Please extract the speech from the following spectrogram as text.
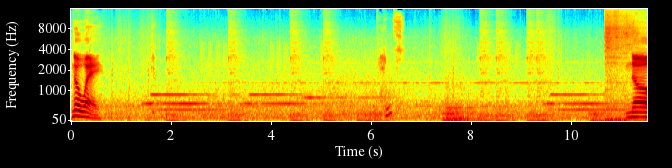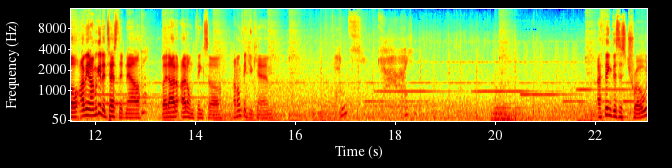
No way. Thanks. No. I mean, I'm going to test it now. But I don't, I don't think so. I don't think you can. Thanks. I think this is troll.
